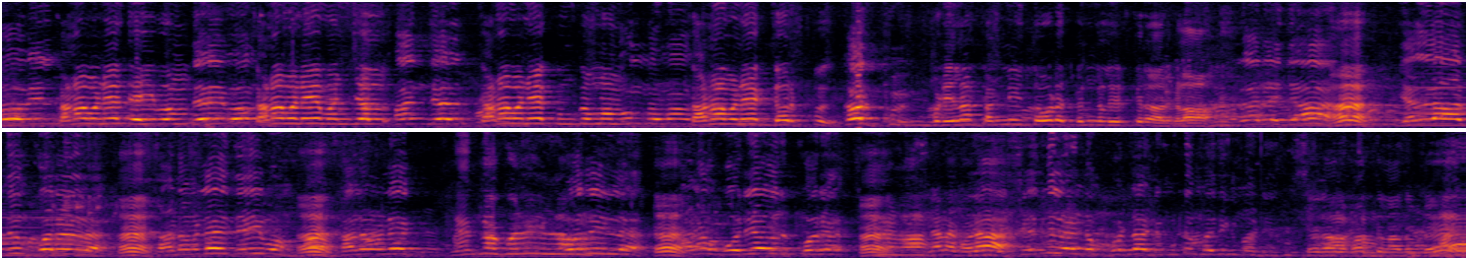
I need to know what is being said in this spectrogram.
கோவில். கணவனே தெய்வம். தெய்வம். கணவனே மஞ்சள். மஞ்சள். கணவனே குங்குமம். குங்குமம். கணவனே கற்பு. கற்பு. இப்படி எல்லாம் கண்ணீத்தோட பெண்கள் இருக்கிறார்களா? ஆ. கணவனே தெய்வம். கணவனே குறை இல்ல. ஆனா ஒரே ஒரு குறை செந்தில் அண்ணன் மட்டும் மதிக்க மாட்டேங்குது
